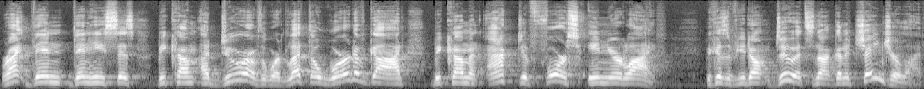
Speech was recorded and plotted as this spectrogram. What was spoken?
right? Then, then he says, become a doer of the word. Let the word of God become an active force in your life. Because if you don't do it, it's not going to change your life.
